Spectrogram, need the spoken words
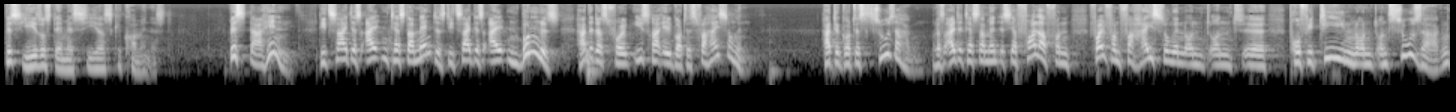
bis Jesus, der Messias, gekommen ist. Bis dahin, die Zeit des Alten Testamentes, die Zeit des Alten Bundes, hatte das Volk Israel Gottes Verheißungen, hatte Gottes Zusagen. Und das Alte Testament ist ja voller von, voll von Verheißungen und, und äh, Prophetien und, und Zusagen,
